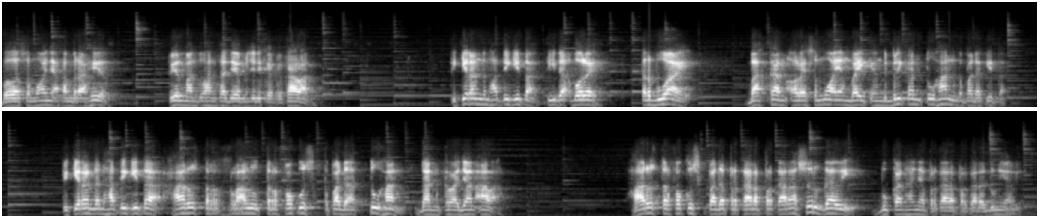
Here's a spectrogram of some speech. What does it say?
bahwa semuanya akan berakhir. Firman Tuhan saja yang menjadi kekekalan. Pikiran dan hati kita tidak boleh terbuai bahkan oleh semua yang baik yang diberikan Tuhan kepada kita. Pikiran dan hati kita harus ter, selalu terfokus kepada Tuhan dan kerajaan Allah. Harus terfokus kepada perkara-perkara surgawi, bukan hanya perkara-perkara duniawi.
